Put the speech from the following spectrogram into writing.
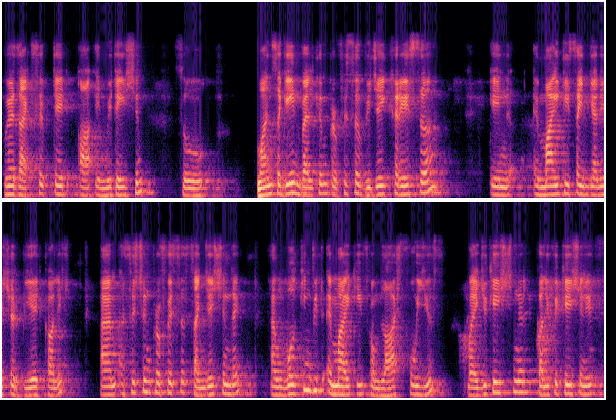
who has accepted our invitation. So once again, welcome Professor Vijay Khare, sir, in MIT St. Dnyaneshwar B.Ed College. I'm Assistant Professor Sanjay Shinde. I'm working with MIT from last four years. My educational qualification is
